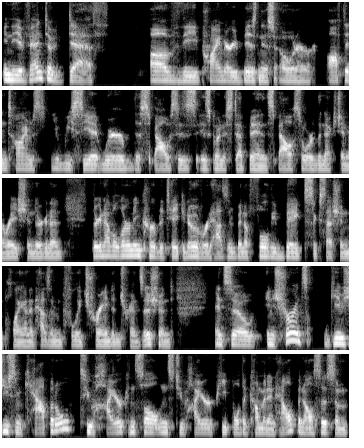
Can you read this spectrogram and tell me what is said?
in the event of death of the primary business owner oftentimes we see it where the spouse is is going to step in spouse or the next generation. They're going to they're going to have a learning curve to take it over. It hasn't been a fully baked succession plan. It hasn't been fully trained and transitioned and so insurance gives you some capital to hire consultants, to hire people to come in and help, and also some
